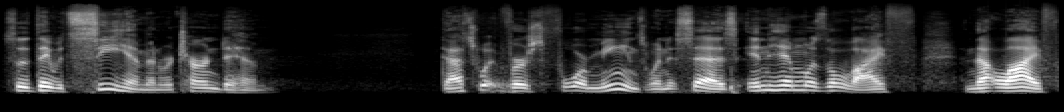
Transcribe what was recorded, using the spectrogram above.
so that they would see Him and return to Him. That's what verse 4 means when it says, In Him was the life, and that life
